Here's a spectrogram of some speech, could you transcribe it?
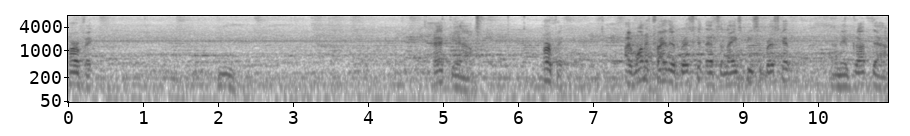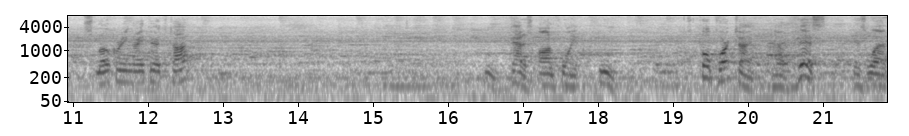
Perfect. Mm. Heck yeah. Perfect. I want to try their brisket. That's a nice piece of brisket. And they've got that smoke ring right there at the top. Mm, that is on point. Mm. It's pulled pork time. Now this is what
